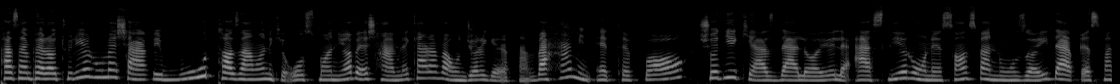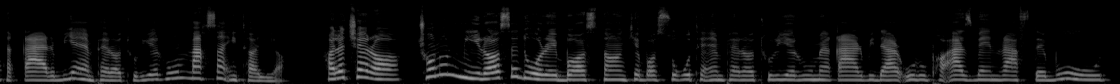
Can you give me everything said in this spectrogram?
پس امپراتوری روم شرقی بود تا زمانی که عثمانیا بهش حمله کردن و اونجا رو گرفتن. و همین اتفاق شد یکی از دلایل اصلی رونسانس و نوزایی در قسمت غربی امپراتوری روم مخصوصا ایتالیا حالا چرا؟ چون اون میراث دوره باستان که با سقوط امپراتوری روم غربی در اروپا از بین رفته بود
